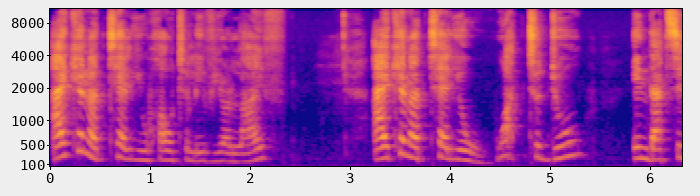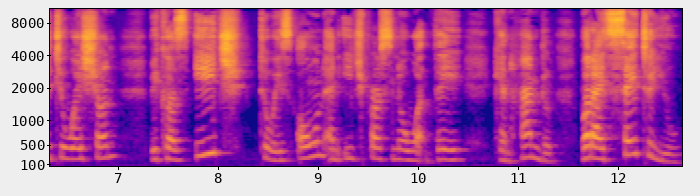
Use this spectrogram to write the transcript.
I cannot tell you how to live your life. I cannot tell you what to do in that situation because each to his own and each person know what they can handle. But I say to you,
